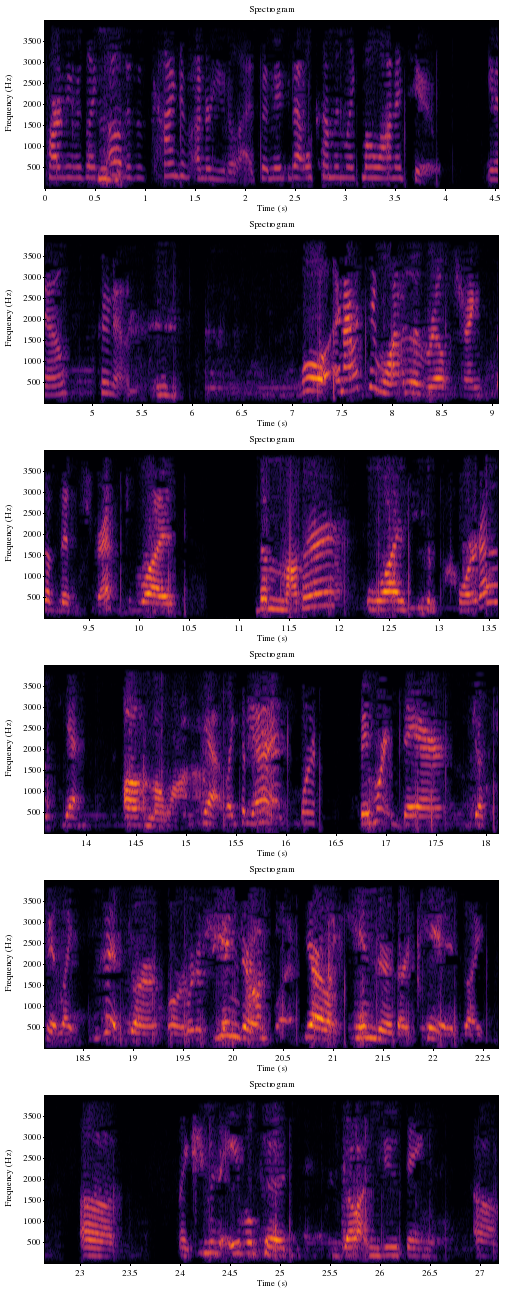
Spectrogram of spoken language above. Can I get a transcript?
part of me was like, oh, this is kind of underutilized, but maybe that will come in like Moana too. You know, who knows? Well, and I would say one of the real strengths of this script was the mother was supportive Yes. of Moana. Yeah, like the Yes. parents weren't they weren't there just to like sit or or Sort of hinder conflict. yeah, or, like hinder their kids. Like um like she was able to go out and do things. Um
